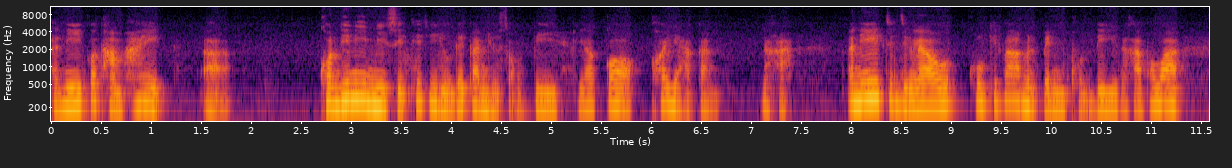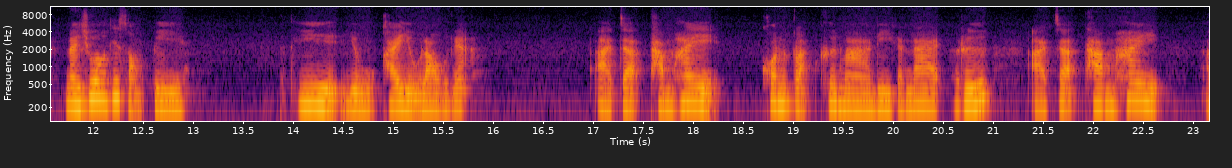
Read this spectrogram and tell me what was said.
อันนี้ก็ทำให้คนที่นี่มีสิทธิ์ที่จะอยู่ด้วยกันอยู่ 2 ปี แล้วก็ค่อยหย่ากันนะคะ อันนี้จริงๆแล้วครูคิดว่ามันเป็นผลดีนะคะ เพราะว่าในช่วงที่ 2 ปี ที่อยู่ใครอยู่เราเนี่ยอาจจะทำให้คนกลับคืนมาดีกันได้ หรืออาจจะทำให้อ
